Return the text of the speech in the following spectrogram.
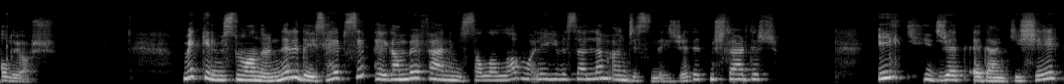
oluyor. Mekkeli Müslümanların neredeyse hepsi Peygamber Efendimiz sallallahu aleyhi ve sellem öncesinde hicret etmişlerdir. İlk hicret eden kişi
